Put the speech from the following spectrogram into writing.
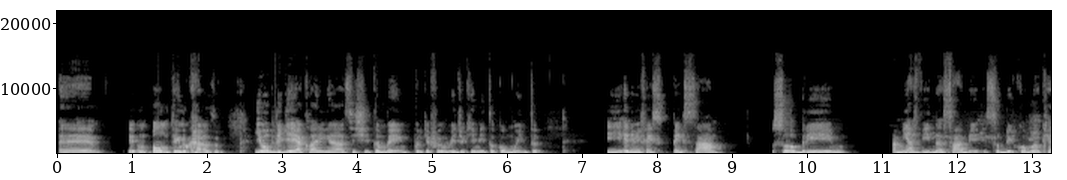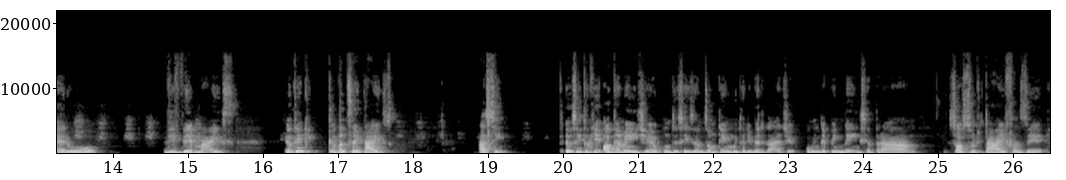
é, ontem, no caso, e eu obriguei a Clarinha a assistir também, porque foi um vídeo que me tocou muito. E ele me fez pensar sobre a minha vida, sabe? Sobre como eu quero viver mais. Eu tenho que. Eu vou aceitar isso. Assim, eu sinto que, obviamente, eu com 16 anos não tenho muita liberdade ou independência pra só surtar e fazer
